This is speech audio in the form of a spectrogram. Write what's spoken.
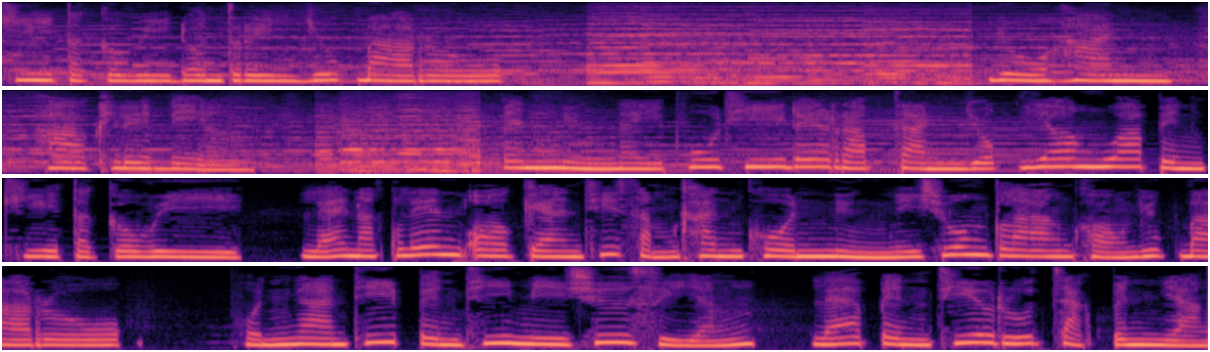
คีตกวีดนตรียุคบาโรกโยฮัน ฮาเคลเบล เป็นหนึ่งในผู้ที่ได้รับการยกย่องว่าเป็นคีตกวี และนักเล่นออแกนที่สำคัญคนหนึ่งในช่วงกลางของยุคบาโรก ผลงานที่เป็นที่มีชื่อเสียง และเป็นที่รู้จักเป็นอย่าง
